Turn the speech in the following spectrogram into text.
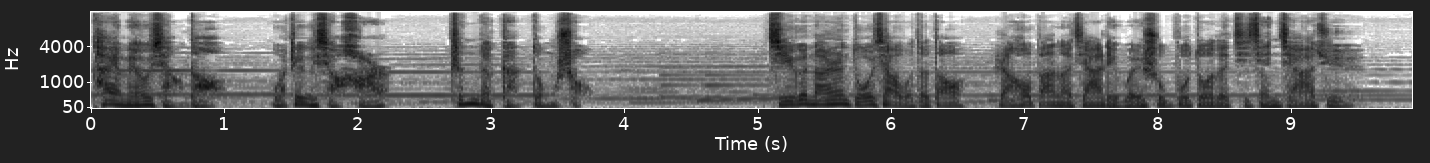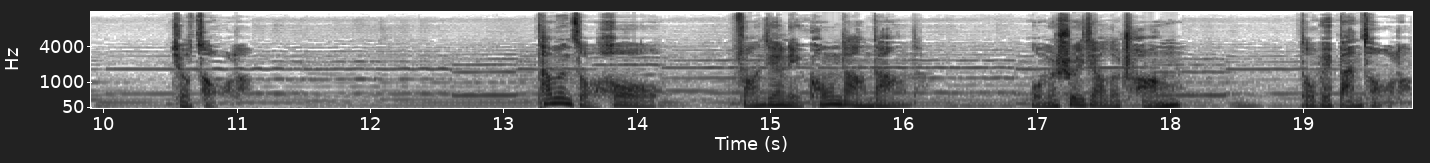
她也没有想到我这个小孩真的敢动手。几个男人夺下我的刀，然后搬了家里为数不多的几件家具，就走了。他们走后，房间里空荡荡的。我们睡觉的床都被搬走了。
